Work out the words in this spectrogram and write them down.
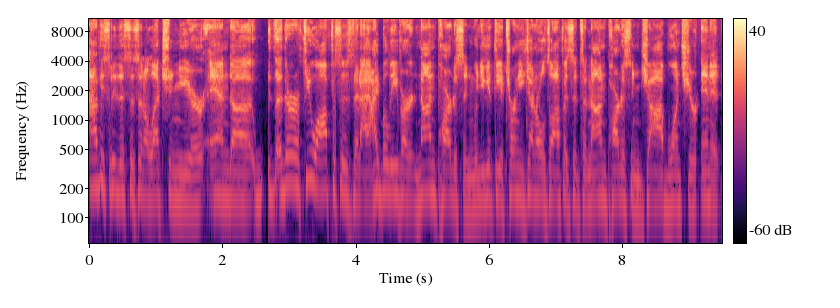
obviously, this is an election year, and uh, th- there are a few offices that I, I, believe are nonpartisan. When you get the attorney general's office, it's a nonpartisan job once you're in it.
